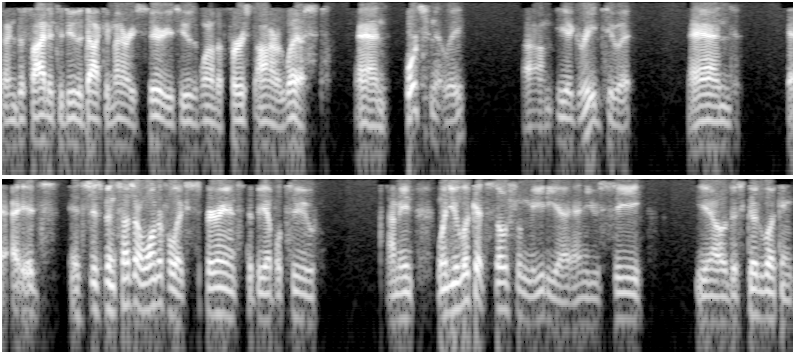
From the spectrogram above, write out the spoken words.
and decided to do the documentary series, he was one of the first on our list. And fortunately, um, he agreed to it. And it's it's just been such a wonderful experience to be able to. I mean, when you look at social media and you see, you know, this good-looking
